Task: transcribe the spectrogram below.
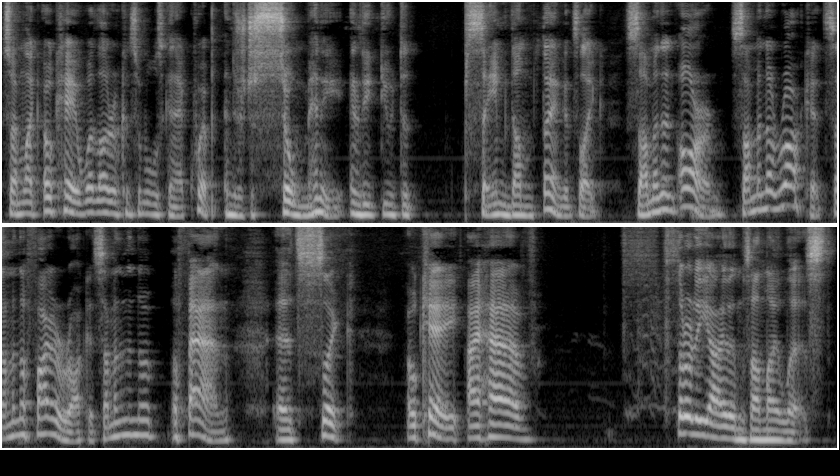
So I'm like, okay, what other consumables can I equip? And there's just so many, and they do the same dumb thing. It's like summon an arm, summon a rocket, summon a fire rocket, summon a, a fan. It's like, okay, I have 30 items on my list.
